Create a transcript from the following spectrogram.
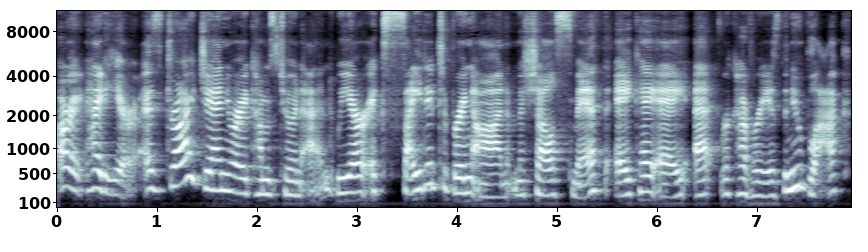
All right, Heidi here. As dry January comes to an end, we are excited to bring on Michelle Smith, aka at Recovery is the New Black.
